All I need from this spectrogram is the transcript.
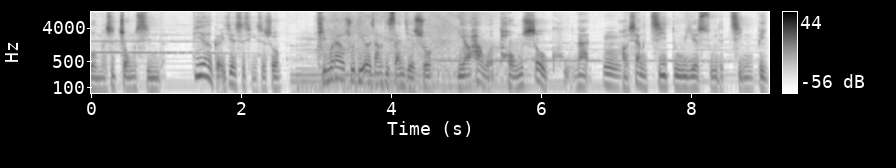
我们是忠心的。第二个一件事情是说，提摩太后书第二章第三节说，你要和我同受苦难，嗯，好像基督耶稣的精兵。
